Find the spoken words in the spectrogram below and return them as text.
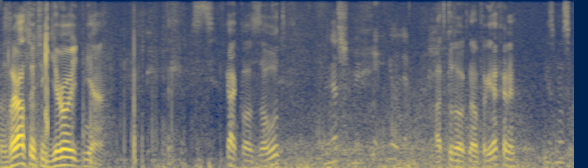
Здравствуйте, герой дня. Как вас зовут? Меня Шамиль Юля. Откуда вы к нам приехали? из Москвы.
